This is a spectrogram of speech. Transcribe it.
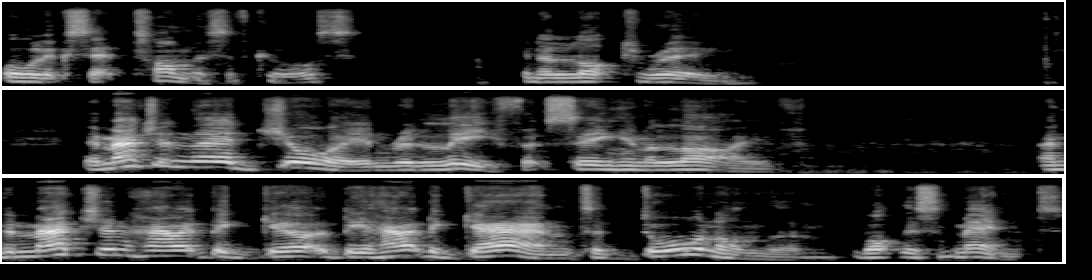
all except Thomas, of course, in a locked room. Imagine their joy and relief at seeing him alive. And imagine how it, began, how it began to dawn on them what this meant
